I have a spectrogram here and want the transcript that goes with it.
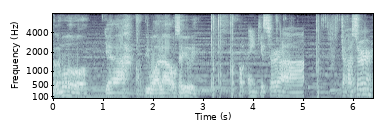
Alam mo, kaya tiwala ako sa'yo eh. Oh, thank you, sir. ha. Tsaka, sir,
